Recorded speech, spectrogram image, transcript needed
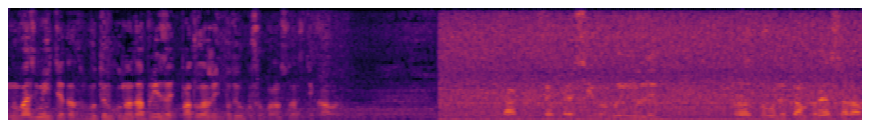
Ну возьмите этот, бутылку надо обрезать, подложить бутылку, чтобы она сюда стекала. Так, все красиво вымыли, продули компрессором.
